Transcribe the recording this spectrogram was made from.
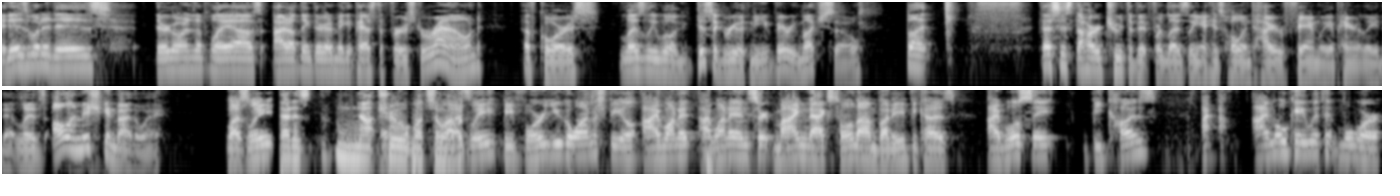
it is what it is. They're going to the playoffs. I don't think they're going to make it past the first round. Of course, Leslie will disagree with me very much so, but that's just the hard truth of it for Leslie and his whole entire family apparently that lives all in Michigan by the way. Leslie, That is not true whatsoever. Leslie, before you go on a spiel, I want to I want to insert mine next. Hold on, buddy, because I will say because I I- I'm okay with it more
